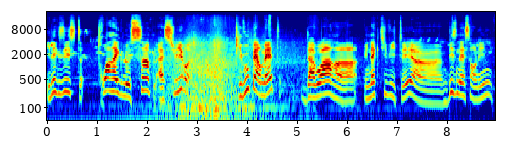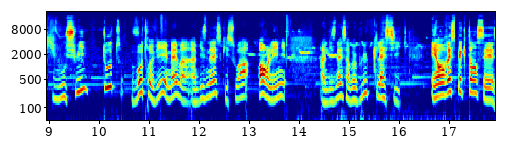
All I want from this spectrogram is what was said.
il existe trois règles simples à suivre qui vous permettent d'avoir une activité, un business en ligne qui vous suit toute votre vie et même un, business qui soit hors ligne, un business un peu plus classique. Et en respectant ces,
